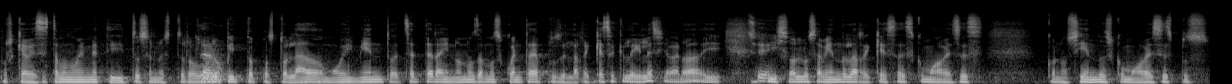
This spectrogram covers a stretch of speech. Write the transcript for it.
porque a veces estamos muy metiditos en nuestro Claro. grupito, apostolado, movimiento, etcétera, y no nos damos cuenta de, pues, de la riqueza que es la iglesia, ¿verdad? Y, Sí. y solo sabiendo la riqueza es como a veces, conociendo, es como a veces, pues,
